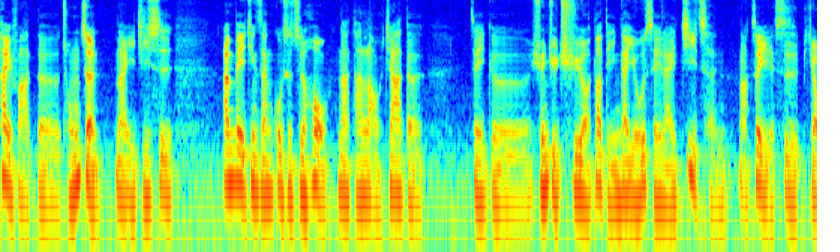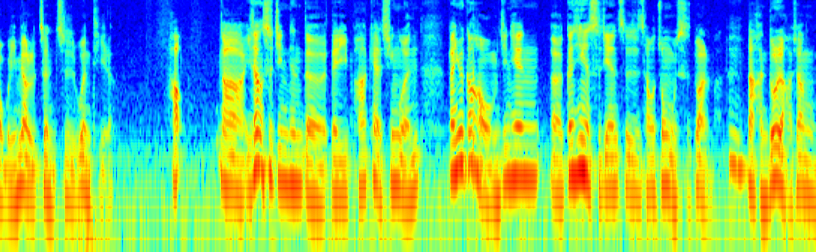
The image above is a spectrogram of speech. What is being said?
派法的重整，那以及是安倍晋三过世之后，那他老家的这个选举区哦，到底应该由谁来继承？那这也是比较微妙的政治问题了。好。那以上是今天的 Daily Podcast 新闻。那因为刚好我们今天呃更新的时间是差不多中午时段了嘛，嗯，那很多人好像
